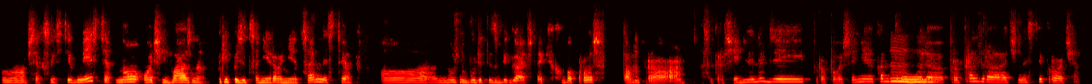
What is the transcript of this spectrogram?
а, всех свести вместе, но очень важно при позиционировании ценности, а, нужно будет избегать всяких вопросов там про сокращение людей, про повышение контроля, про прозрачность и прочее.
